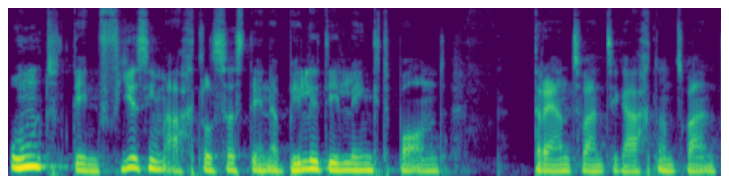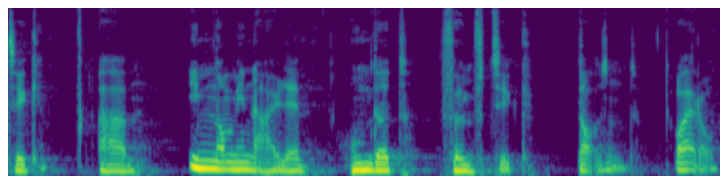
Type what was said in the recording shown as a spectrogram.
und den 478 Sustainability Linked Bond 2328 äh, im Nominale 150.000 Euro.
